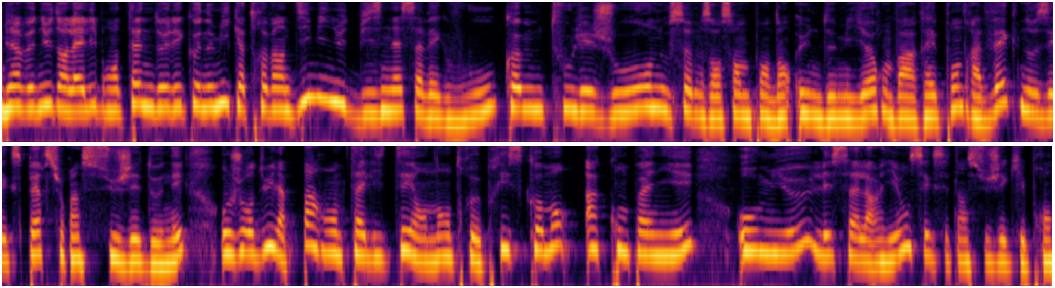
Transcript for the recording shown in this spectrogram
Bienvenue dans la libre antenne de l'économie 90 minutes business avec vous. Comme tous les jours, nous sommes ensemble pendant une demi-heure. On va répondre avec nos experts sur un sujet donné. Aujourd'hui, la parentalité en entreprise. Comment accompagner au mieux les salariés? On sait que c'est un sujet qui prend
